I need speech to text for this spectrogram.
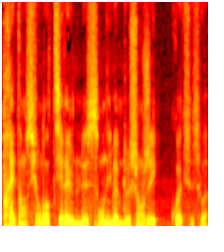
prétention d'en tirer une leçon, ni même de changer quoi que ce soit.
